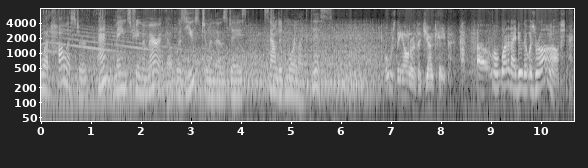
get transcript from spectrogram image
What Hollister and mainstream America was used to in those days sounded more like this. Who's the owner of the junk heap? Uh, well, what did I do that was wrong, officer?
